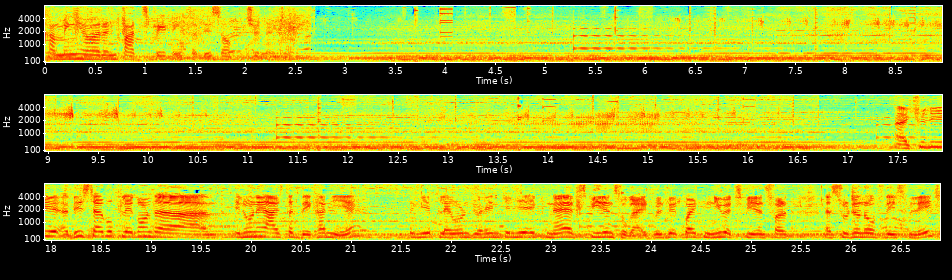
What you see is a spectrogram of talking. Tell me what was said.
coming here and participating for this opportunity. एक्चुअली दिस टाइप ऑफ प्लेग्राउंड इन्होंने आज तक देखा नहीं है तो ये प्ले ग्राउंड जो है, इनके लिए एक नया एक्सपीरियंस होगा। It will be quite new experience for student of this village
